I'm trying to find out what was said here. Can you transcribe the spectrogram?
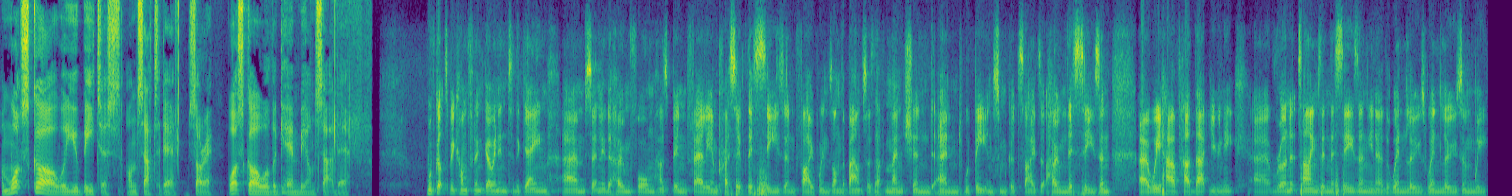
And what score will you beat us on Saturday? Sorry, what score will the game be on Saturday? We've got to be confident going into the game. Um, certainly, the home form has been fairly impressive this season. Five wins on the bounce, as I've mentioned, and we've beaten some good sides at home this season. Uh, we have had that unique uh, run at times in this season. You know, the win lose, win lose, and we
